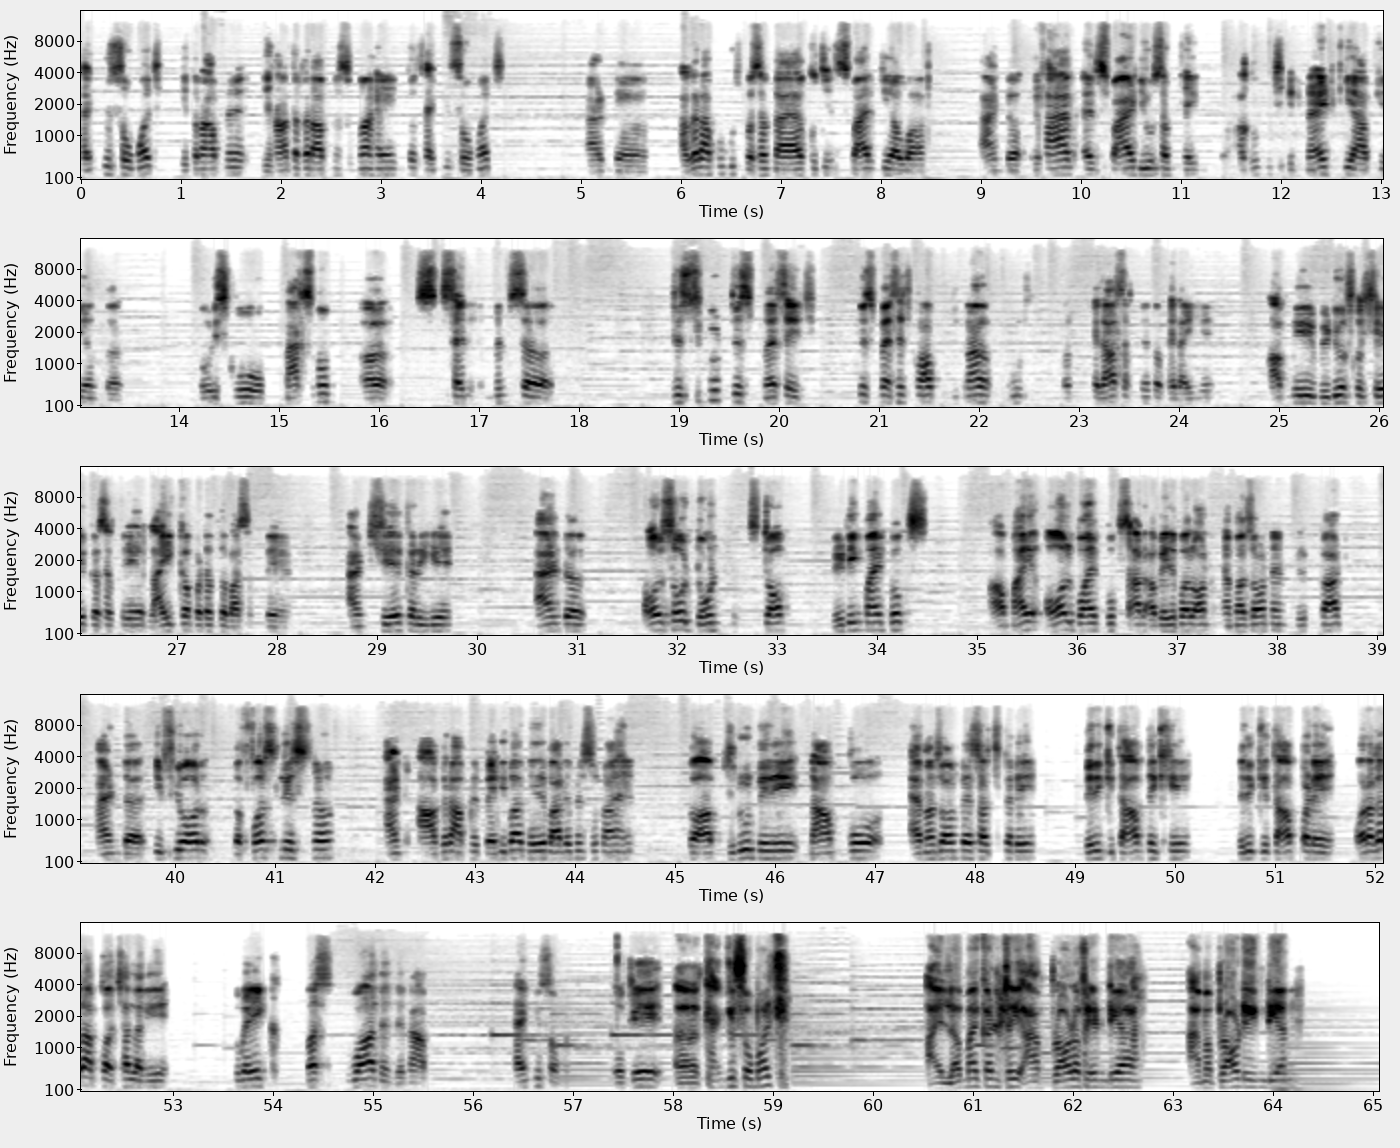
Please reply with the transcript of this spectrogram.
Thank you so much इतना आपने यहाँ तक अगर आपने सुना है तो thank you so much and अगर आपको कुछ पसंद आया, कुछ इंस्पायर किया हुआ and if I have inspired you something अगर कुछ इग्नाइट किया आपके अंदर तो इसको maximum means distribute this message इस मैसेज को आप जितना फैला सकते हैं तो फैलाइए। आप मेरी वीडियोस को शेयर कर सकते हैं लाइक का बटन दबा सकते हैं एंड शेयर करिए। And also don't stop reading my books my all my books are available on Amazon and Flipkart and if you are the first listener and अगर आपने पहली बार मेरे बारे में सुना है तो आप ज़रूर मेरे नाम को अमेजोन में सर्च करें, मेरी किताब देखें, मेरी किताब पढ़ें, और अगर आपको अच्छा लगे तो मैं एक बस दुआ दे देना आप। Thank you so much okay thank you so much I love my country I am proud of India I am a proud Indian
